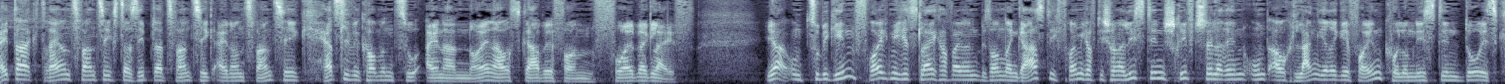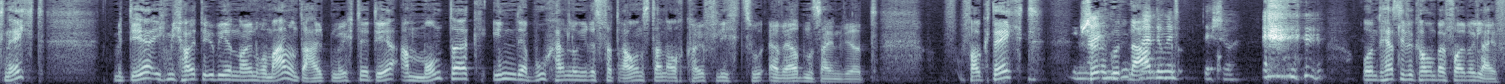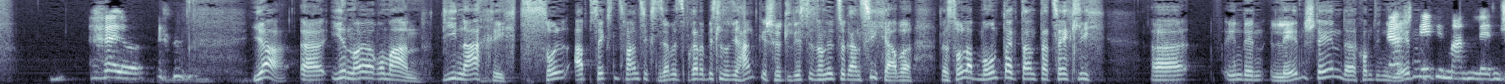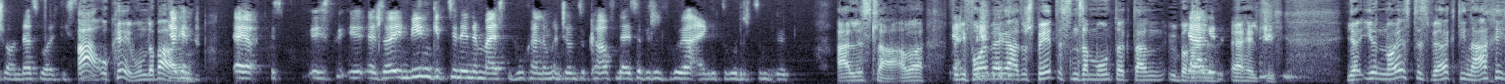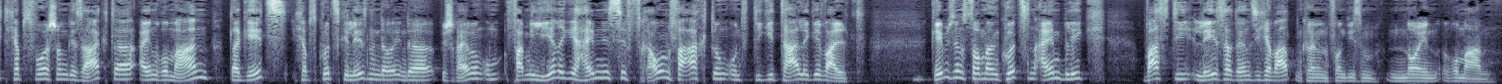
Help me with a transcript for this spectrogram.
Freitag, 23.07.2021. Herzlich willkommen zu einer neuen Ausgabe von Vorarlberg Live. Ja, und zu Beginn freue ich mich jetzt gleich auf einen besonderen Gast. Ich freue mich auf die Journalistin, Schriftstellerin und auch langjährige VN-Kolumnistin Doris Knecht, mit der ich mich heute über ihren neuen Roman unterhalten möchte, der am Montag in der Buchhandlung Ihres Vertrauens dann auch käuflich zu erwerben sein wird. Frau Knecht, schönen guten Abend. und herzlich willkommen bei Vollberg Live. Hallo. Ja, äh, Ihr neuer Roman, Die Nachricht, soll ab 26. Sie haben jetzt gerade ein bisschen so die Hand geschüttelt, ist jetzt noch nicht so ganz sicher, aber das soll ab Montag dann tatsächlich äh, in den Läden stehen? Der kommt in die er Läden? Er steht in manchen Läden schon, das wollte ich sagen. Ah, okay, wunderbar. Ja, genau. Äh, es, es, also in Wien gibt es ihn in den meisten Buchhandlungen schon zu kaufen, der ist ein bisschen früher eingetrudelt zum Glück. Alles klar, aber für ja. die Vorarlberger, also spätestens am Montag dann überall ja, genau. erhältlich. Ja, Ihr neuestes Werk, die Nachricht, ich habe es vorher schon gesagt, äh, ein Roman, da geht's, ich habe es kurz gelesen in der, in der Beschreibung, um familiäre Geheimnisse, Frauenverachtung und digitale Gewalt. Geben Sie uns doch mal einen kurzen Einblick, was die Leser denn sich erwarten können von diesem neuen Roman.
